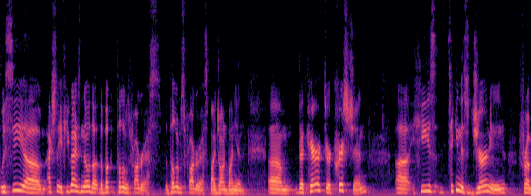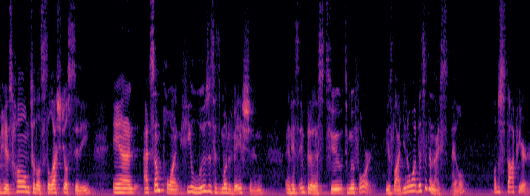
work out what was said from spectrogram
we see, um, actually, if you guys know the, the book Pilgrim's Progress, The Pilgrim's Progress by John Bunyan, um, the character Christian, uh, he's taking this journey from his home to the celestial city. And at some point, he loses his motivation and his impetus to, to move forward. He's like, you know what? This is a nice hill. I'll just stop here.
